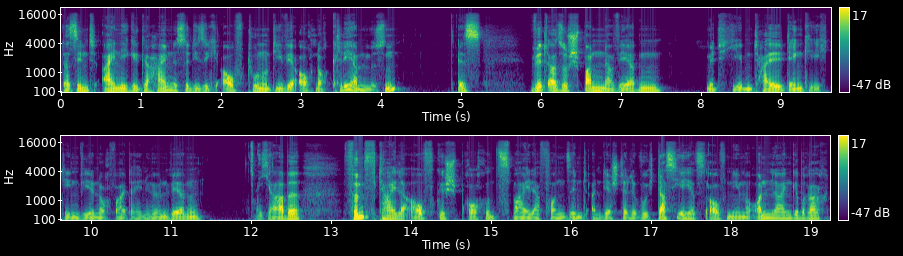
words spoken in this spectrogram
Da sind einige Geheimnisse, die sich auftun und die wir auch noch klären müssen. Es wird also spannender werden mit jedem Teil, denke ich, den wir noch weiterhin hören werden. Ich habe fünf Teile aufgesprochen. Zwei davon sind an der Stelle, wo ich das hier jetzt aufnehme, online gebracht.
